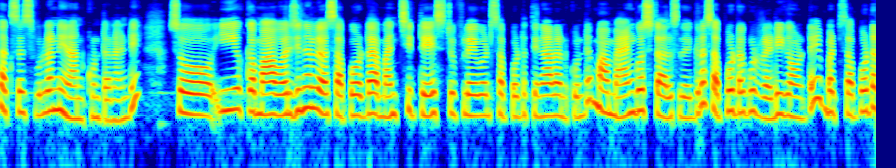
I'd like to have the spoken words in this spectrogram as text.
సక్సెస్ఫుల్ అని నేను అనుకుంటానండి. సో ఈ యొక్క మా ఒరిజినల్ సపోటా మంచి టేస్ట్ ఫ్లేవర్డ్ సపోటా తినాలనుకుంటే మా మ్యాంగో స్టాల్స్ దగ్గర సపోటా కూడా రెడీగా ఉంటాయి. బట్ సపోటా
